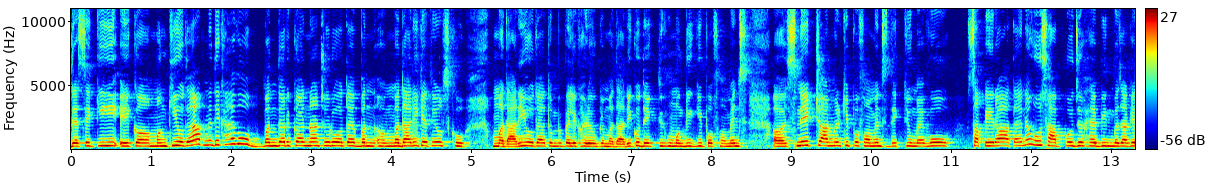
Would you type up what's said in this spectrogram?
जैसे कि एक मंकी होता है, आपने देखा है वो? बंदर का ना चोरो होता है मदारी कहते हैं उसको। मदारी होता है तो मैं पहले खड़े होकर मदारी को देखती हूँ मंगी की परफॉर्मेंस स्नेक चार्मर की परफॉर्मेंस देखती हूँ मैं, वो सपेरा आता है ना, वो सांप को जो है बीन बजा के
